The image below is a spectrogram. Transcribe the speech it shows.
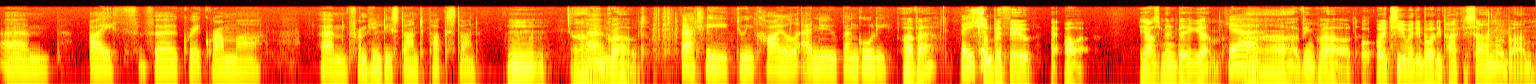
um, aeth fy great grandma um, from Hindustan to Pakistan. Mm. Ah, um, fi'n gweld. Felly dwi'n cael enw Bengali. A fe? Begum. So beth yw... E, o, oh, Yasmin Begum? Yeah. Ah, fi'n gweld. O, oed ti wedi bod i Pakistan o'r blaen?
